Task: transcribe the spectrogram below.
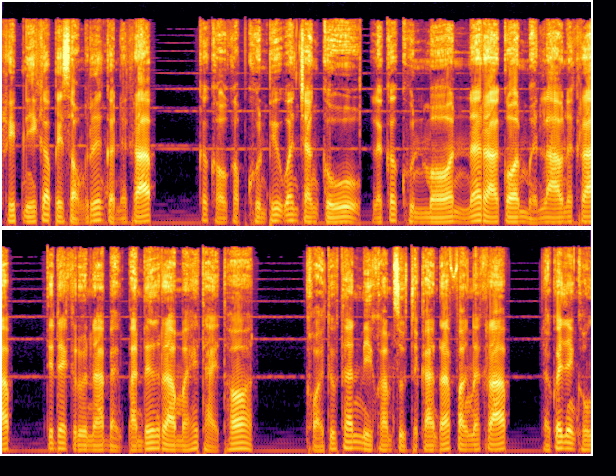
คลิปนี้ก็ไปสองเรื่องก่อนนะครับ ก็ขอขอบคุณพี่อ้วันจังกู แล้วก็คุณมอนนารากรเหมือนลาวนะครับ ที่ได้กรุณาแบ่งปันเรื่องราวมาให้ถ่ายทอด ขอให้ทุกท่านมีความสุขจากการรับฟังนะครับ แล้วก็ยังคง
